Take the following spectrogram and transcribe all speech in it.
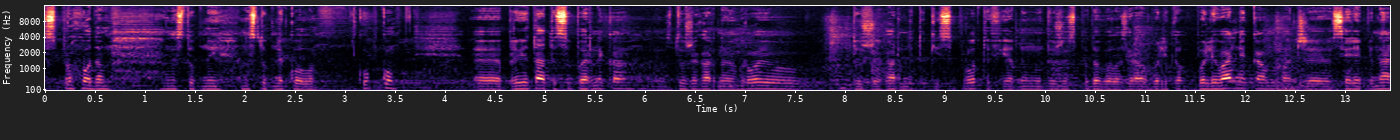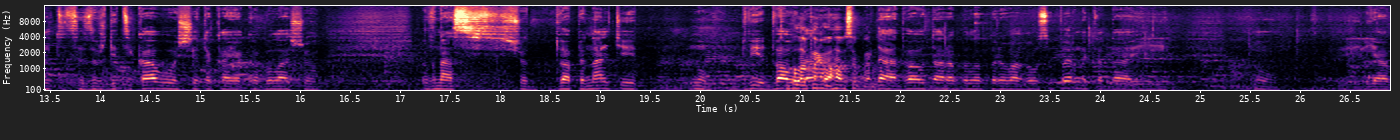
з проходом в наступний, наступне коло Кубку. Е, Привітати суперника з дуже гарною грою, дуже гарний такий супротив. Я думаю, дуже сподобалась гра вболівальникам, адже серія пенальті це завжди цікаво. Ще така, яка була, що в нас що два пенальті, ну, дві, два Була удара. перевага у суперника. Да, два удара була перевага у суперника, да, і ну, Ілля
